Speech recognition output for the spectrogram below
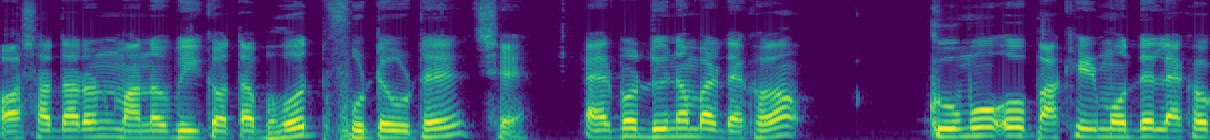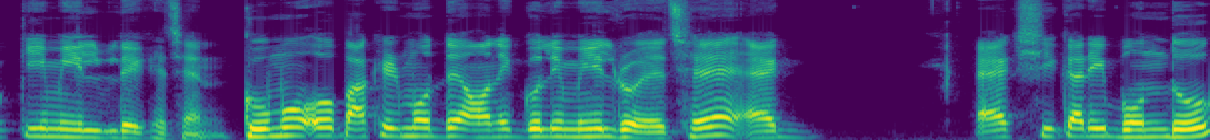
অসাধারণ মানবিকতা বোধ ফুটে উঠেছে। এরপর দুই নম্বর দেখো। কুমু ও পাখির মধ্যে লেখক কি মিল দেখেছেন কুমু ও পাখির মধ্যে অনেকগুলি মিল রয়েছে। এক এক শিকারী বন্দুক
